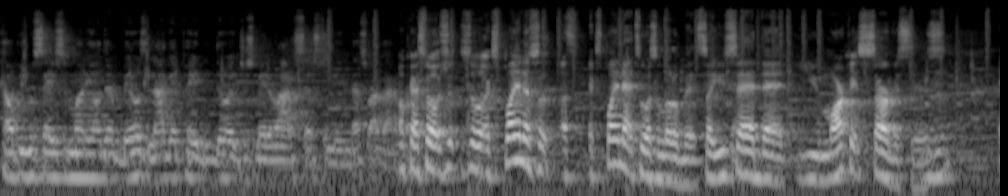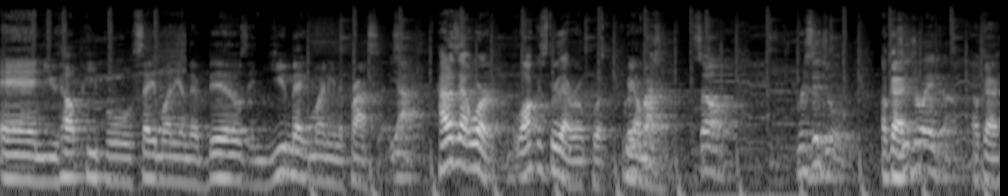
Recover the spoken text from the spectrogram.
Help people save some money on their bills and not get paid to do it. Just made a lot of sense to me. and That's why I got it. Okay, so so explain us explain that to us a little bit. So you said that you market services Mm-hmm. and you help people save money on their bills and you make money in the process. Yeah. How does that work? Walk us through that real quick. Great question. So, residual. Okay. Residual income. Okay.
